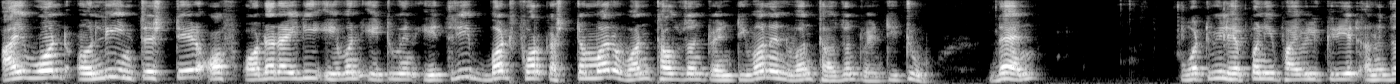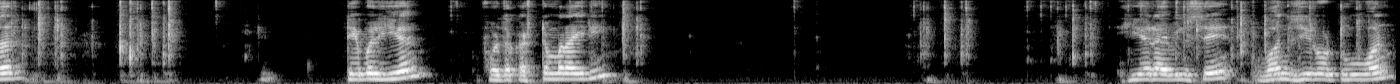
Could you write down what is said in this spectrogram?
I want only interested of order ID A1, A2 and A3 but for customer 1021 and 1022. Then what will happen if I will create another table here for the customer ID. Here I will say 1021,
